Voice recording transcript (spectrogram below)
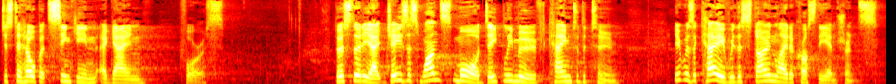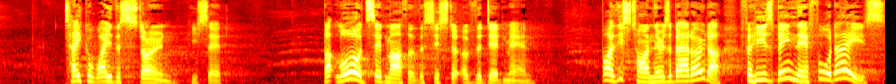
just to help it sink in again for us. Verse 38 Jesus, once more deeply moved, came to the tomb. It was a cave with a stone laid across the entrance. Take away the stone, he said. But Lord, said Martha, the sister of the dead man, by this time there is a bad odour, for he has been there four days.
